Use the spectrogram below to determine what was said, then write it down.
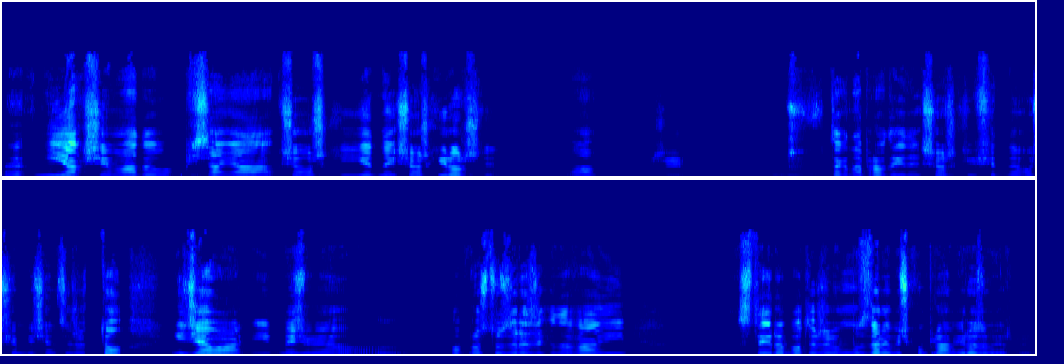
E, nijak się ma do pisania książki, jednej książki rocznie. Prawda? Tak naprawdę jednej książki w 7-8 miesięcy, że to nie działa i myśmy po prostu zrezygnowali z tej roboty, żeby móc dalej być kumplami. Rozumiesz mnie?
